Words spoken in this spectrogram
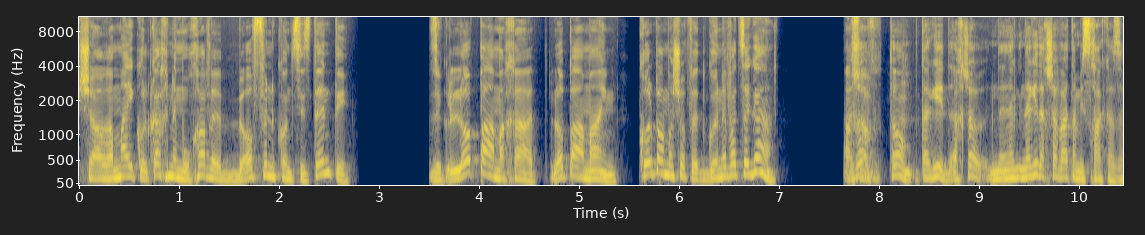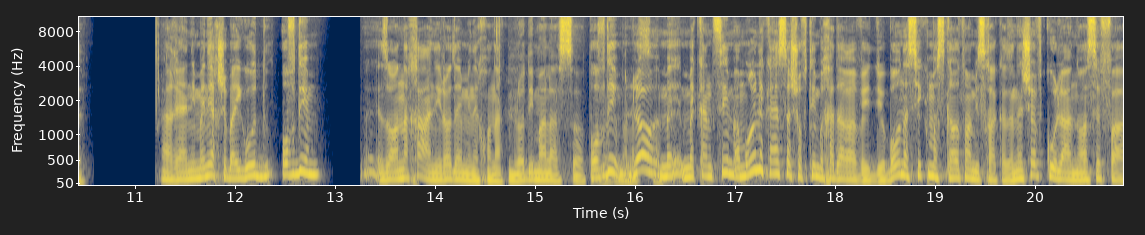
שהרמה היא כל כך נמוכה ובאופן קונסיסטנטי. זה לא פעם אחת, לא פעמיים. כל פעם השופט גונב הצגה. עכשיו, תום, תגיד, עכשיו, נגיד עכשיו היה את המשחק הזה. הרי אני מניח שבאיגוד עובדים. זו הנחה, אני לא יודע אם היא נכונה. הם לא יודעים מה לעשות. עובדים, מה לא, לעשות. מכנסים, אמורים לכנס את השופטים בחדר הוידאו, בואו נסיק מסקנות מהמשחק הזה, נשב כולנו, אספה,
